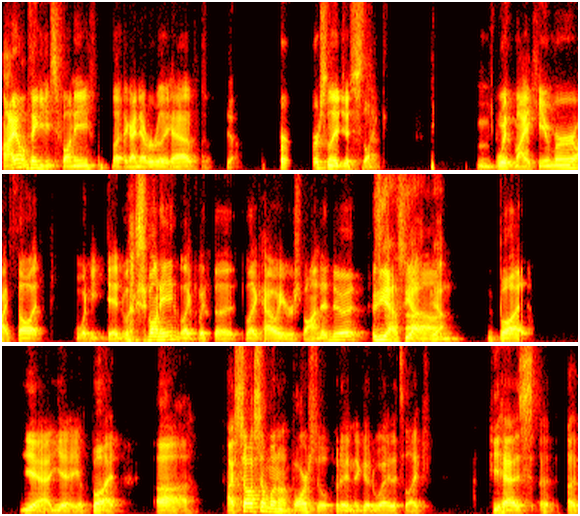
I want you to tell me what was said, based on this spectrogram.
I don't think he's funny. Like I never really have. Yeah. Personally, just like with my humor, I thought what he did was funny, like with the like how he responded to it. Yes, yeah, um, yeah. But yeah, yeah, yeah. But uh I saw someone on Barstool put it in a good way. That's like he has a, a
